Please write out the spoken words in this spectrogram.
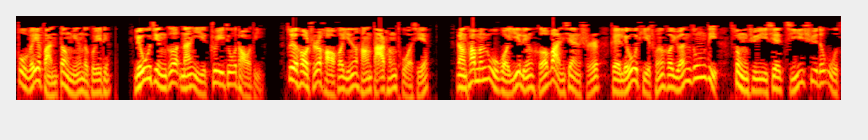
不违反邓明的规定，刘进哥难以追究到底，最后只好和银行达成妥协，让他们路过夷陵和万县时，给刘体纯和元宗帝送去一些急需的物资。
